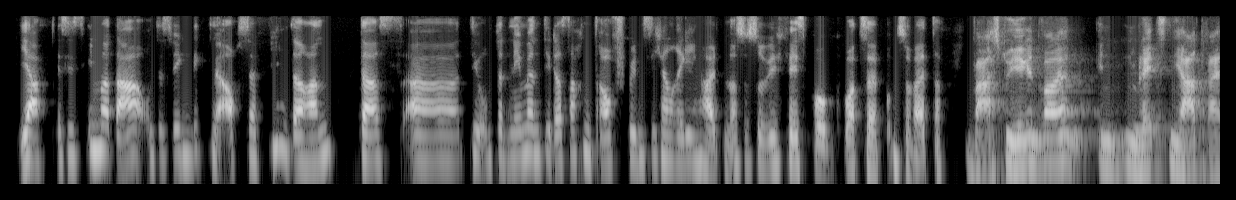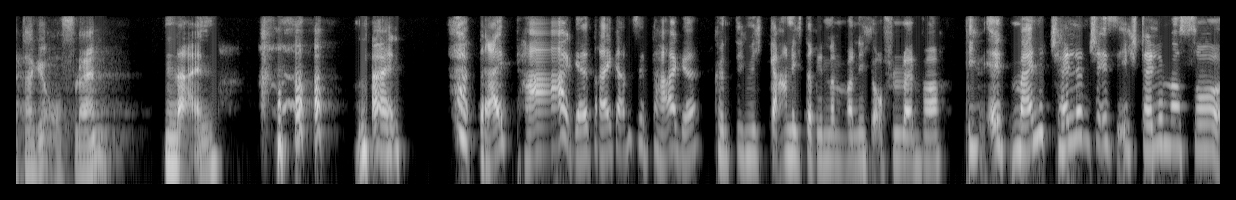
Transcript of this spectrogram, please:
Ja, es ist immer da und deswegen liegt mir auch sehr viel daran, dass äh, die Unternehmen, die da Sachen draufspielen, sich an Regeln halten, also so wie Facebook, WhatsApp und so weiter. Warst du irgendwann im letzten Jahr drei Tage offline? Nein. Nein. Drei Tage, drei ganze Tage könnte ich mich gar nicht erinnern, wann ich offline war. Ich, äh, meine Challenge ist, ich stelle mir so,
